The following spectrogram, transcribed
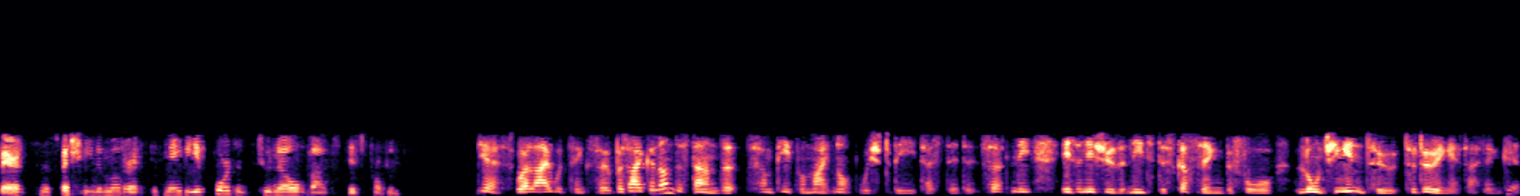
parents, and especially the mother, it may be important to know about this problem. Yes, well, I would think so, but I can understand that some people might not wish to be tested. It certainly is an issue that needs discussing before launching into to doing it. I think. Yes.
